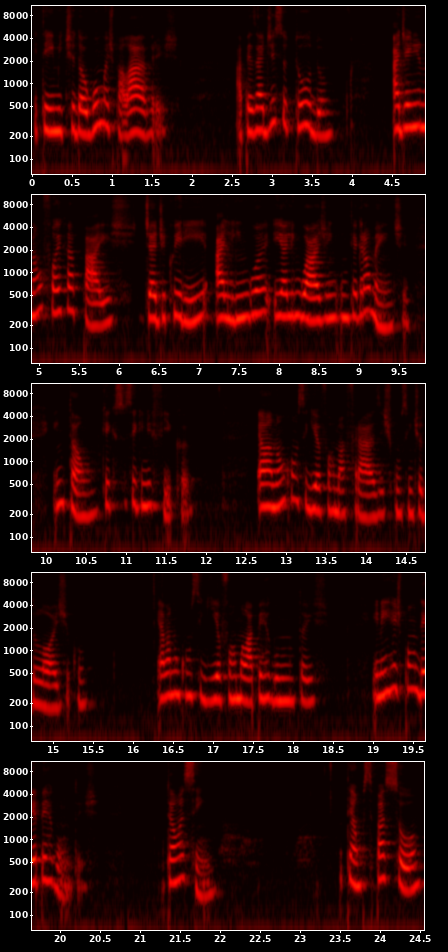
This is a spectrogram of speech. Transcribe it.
e ter emitido algumas palavras, apesar disso tudo, a Jane não foi capaz de adquirir a língua e a linguagem integralmente. Então, o que isso significa? Ela não conseguia formar frases com sentido lógico. Ela não conseguia formular perguntas e nem responder perguntas. Então, assim, o tempo se passou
